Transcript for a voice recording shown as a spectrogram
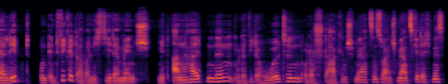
erlebt und entwickelt aber nicht jeder Mensch mit anhaltenden oder wiederholten oder starken Schmerzen so ein Schmerzgedächtnis,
